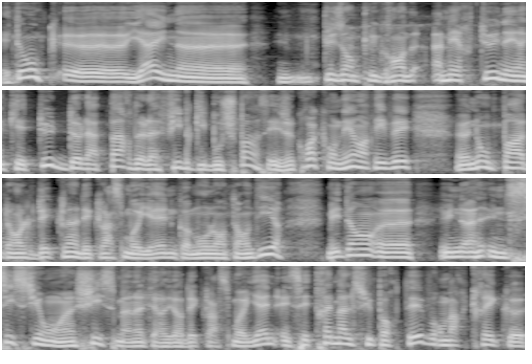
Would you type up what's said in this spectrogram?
Et donc euh, il y a une, euh, une plus en plus grande amertume et inquiétude de la part de la file qui bouge pas. Et je crois qu'on est arrivé euh, non pas dans le déclin des classes moyennes, comme on l'entend dire, mais dans euh, une, scission, un schisme à l'intérieur des classes moyennes. Et c'est très mal supporté. Vous remarquerez que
